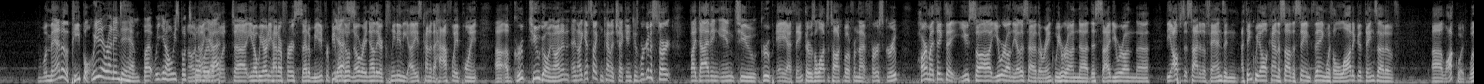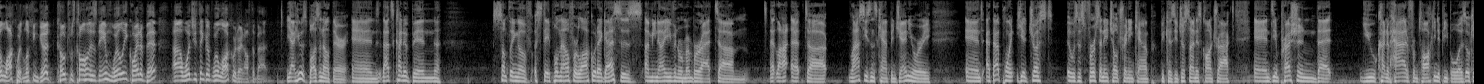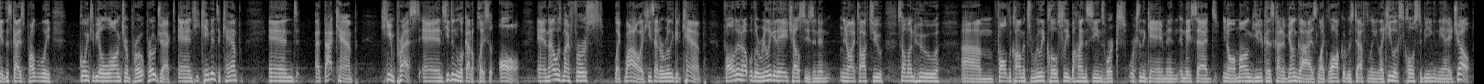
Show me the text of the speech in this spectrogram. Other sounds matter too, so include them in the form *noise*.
Man of the people. We didn't run into him, but we, you know, we spoke to Oh, Bo Horvat. yet, but uh, you know, we already had our first set of meeting. For people Yes. who don't know, right now they are cleaning the ice, kind of the halfway point uh, of Group Two going on, and, and I guess I can kind of check in because we're going to start by diving into Group A. I think there was a lot to talk about from that first group. Harm, I think that you saw you were on the other side of the rink. We were on uh, this side. You were on uh, the opposite side of the fans, and I think we all kind of saw the same thing with a lot of good things out of uh, Lockwood. Will Lockwood looking good. Coach was calling his name Willie quite a bit. Uh, what did you think of Will Lockwood right off the bat? Yeah, he was buzzing out there, and that's kind of been something of a staple now for Lockwood. I guess is. I mean, I even remember at um, at la- at uh, last season's camp in January, and at that point he had just. It was his first NHL training camp because he had just signed his contract, and the impression that you kind of had from talking to people was, okay, this guy's probably going to be a long term pro- project. And he came into camp, and at that camp, he impressed, and he didn't look out of place at all. And that was my first, like, wow, like he's had a really good camp. Followed it up with a really good AHL season, and you know, I talked to someone who um, followed the Comets really closely behind the scenes, works works in the game, and, and they said, you know, among Utica's kind of young guys, like Lockwood was definitely like he looks close to being in the NHL.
